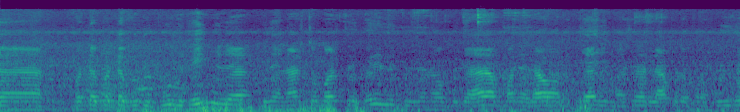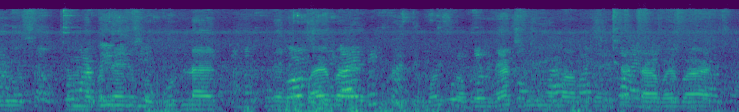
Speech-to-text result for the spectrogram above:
બડે બડે બધું પૂરું થઈ ગયું છે. બધા નાસ્તો બાસ્તો કરી લીધું છે બધા આરામ માટે જવાનું. તૈયારીમાં છે એટલે આપણે પણ ભૂલી જઈએ. તમને બધાને બહુ ગુડ નાઇટ બધાને બાય બાય ફરીથી મળીશું આપણે નેક્સ્ટ વિડીયોમાં બધાને ટાટા બાય બાય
